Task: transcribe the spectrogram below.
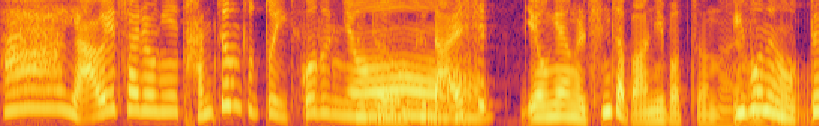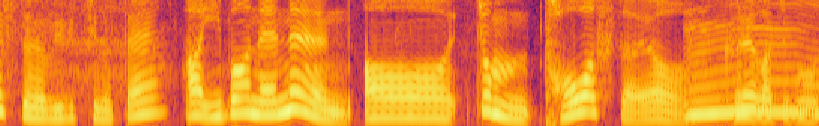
아 야외 촬영이 단점도 또 있거든요. 그죠. 그 날씨 영향을 진짜 많이 받잖아요. 이번엔 어땠어요 뮤비 찍을 때? 아, 이번에는, 어, 좀 더웠어요. 음. 그래가지고,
